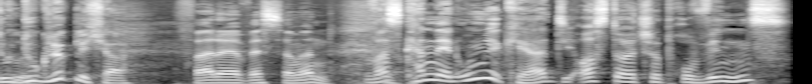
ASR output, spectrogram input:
Du, du glücklicher. Vater, bester Mann. Was kann denn umgekehrt die ostdeutsche Provinz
